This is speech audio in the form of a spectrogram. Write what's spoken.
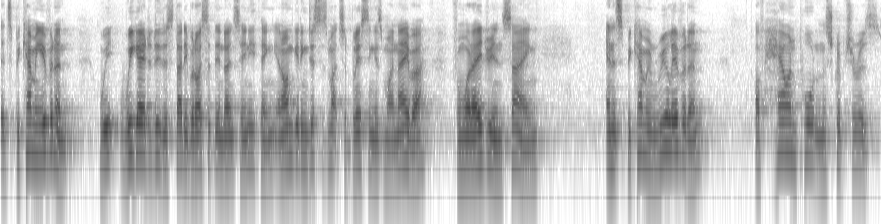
it's becoming evident. We, we go to do the study, but I sit there and don't say anything, and I'm getting just as much a blessing as my neighbour from what Adrian's saying, and it's becoming real evident of how important the scripture is.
